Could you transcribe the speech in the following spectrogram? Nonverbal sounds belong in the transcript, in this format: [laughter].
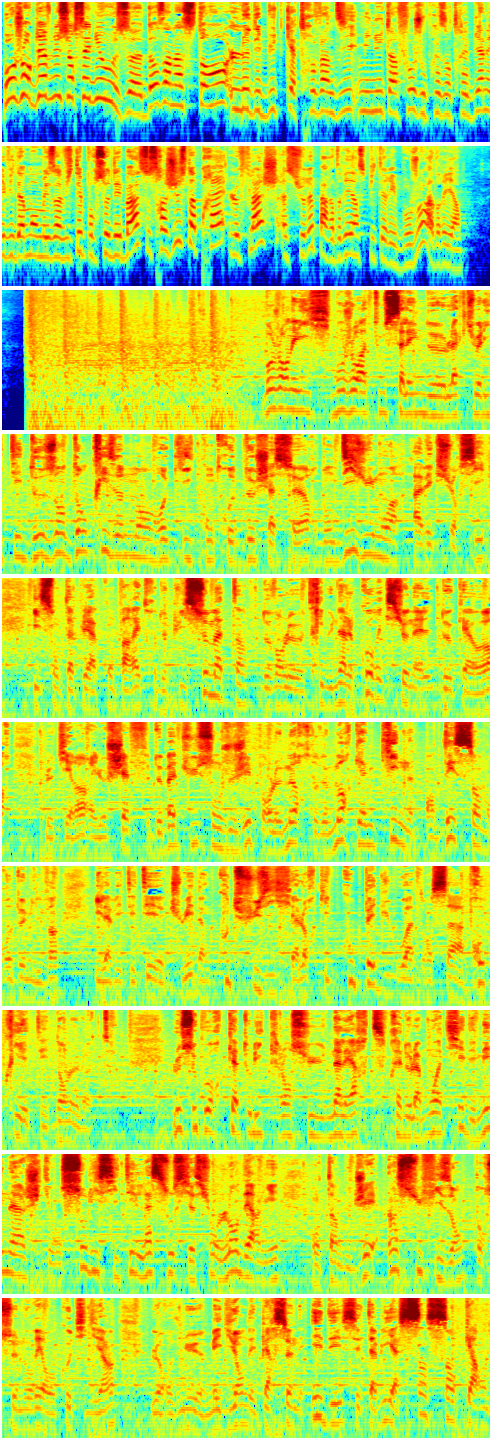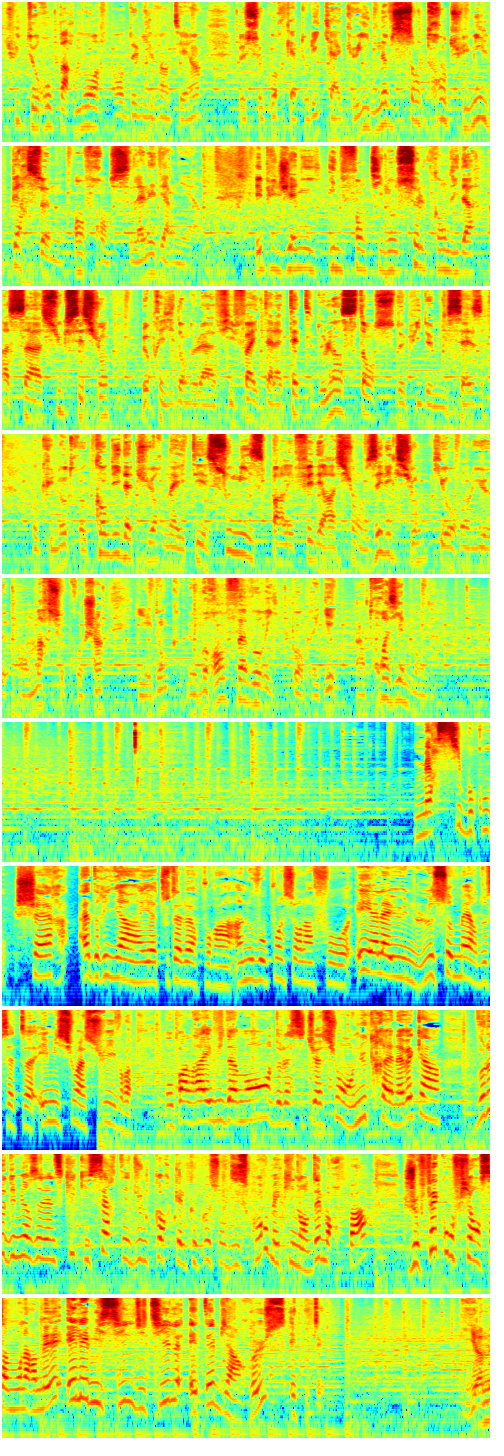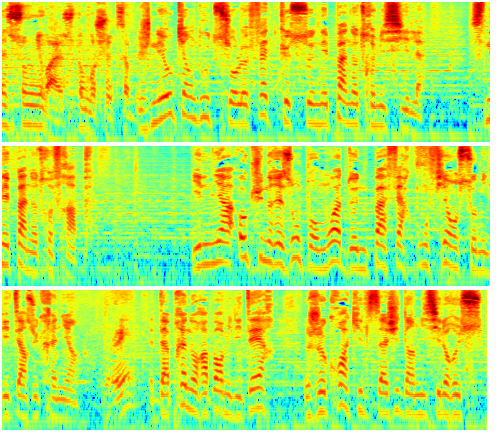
Bonjour, bienvenue sur CNews. Dans un instant, le début de 90 minutes info. Je vous présenterai bien évidemment mes invités pour ce débat. Ce sera juste après le flash assuré par Adrien Spiteri. Bonjour Adrien. Bonjour Nelly, bonjour à tous. À la une de l'actualité, deux ans d'emprisonnement requis contre deux chasseurs, dont 18 mois avec sursis. Ils sont appelés à comparaître depuis ce matin devant le tribunal correctionnel de Cahors. Le tireur et le chef de Battu sont jugés pour le meurtre de Morgan Keane en décembre 2020. Il avait été tué d'un coup de fusil alors qu'il coupait du bois dans sa propriété dans le Lot. Le secours catholique lance une alerte. Près de la moitié des ménages qui ont sollicité l'association l'an dernier ont un budget insuffisant pour se nourrir au quotidien. Le revenu médian des personnes aidées s'établit à 548 euros par mois en 2021. Le secours catholique a accueilli 938 000 personnes en France l'année dernière. Et puis Gianni Infantino, seul candidat à sa succession. Le président de la FIFA est à la tête de l'instance depuis 2016. Aucune autre candidature n'a été soumise par les fédérations aux élections qui auront lieu en mars prochain. Il est donc le grand favori pour briguer un troisième mandat. Merci beaucoup, cher Adrien. Et à tout à l'heure pour un, nouveau point sur l'info. Et à la une, le sommaire de cette émission à suivre. On parlera évidemment de la situation en Ukraine avec un Volodymyr Zelensky qui certes édulcore quelque peu son discours, mais qui n'en démord pas. Je fais confiance à mon armée et les missiles, dit-il, étaient bien russes. Écoutez. Je n'ai aucun doute sur le fait que ce n'est pas notre missile. Ce n'est pas notre frappe. Il n'y a aucune raison pour moi de ne pas faire confiance aux militaires ukrainiens. D'après nos rapports militaires, je crois qu'il s'agit d'un missile russe.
